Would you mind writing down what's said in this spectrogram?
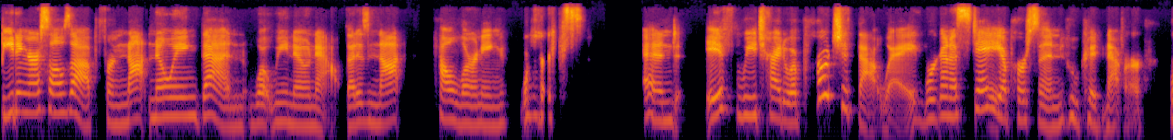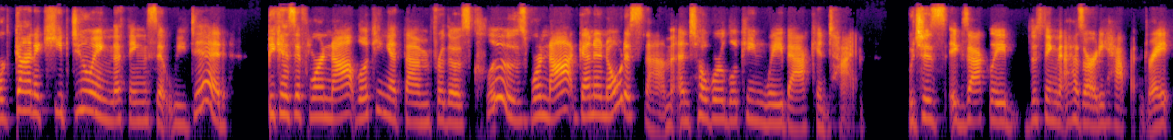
beating ourselves up for not knowing then what we know now. That is not how learning works. And if we try to approach it that way, we're going to stay a person who could never. We're going to keep doing the things that we did because if we're not looking at them for those clues, we're not going to notice them until we're looking way back in time, which is exactly the thing that has already happened, right?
